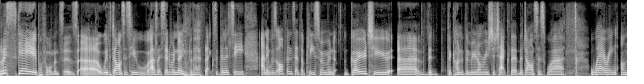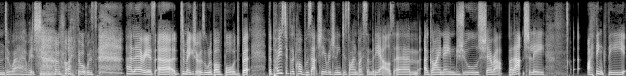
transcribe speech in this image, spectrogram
risque performances uh, with dancers who, as I said, were known for their flexibility. And it was often said that policemen would go to uh, the the kind of the Moulin Rouge to check that the dancers were wearing underwear, which um, I thought was hilarious uh, to make sure it was all above board. But the poster for the club was actually originally designed by somebody else, um, a guy named Jules Chéret, but actually I think the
